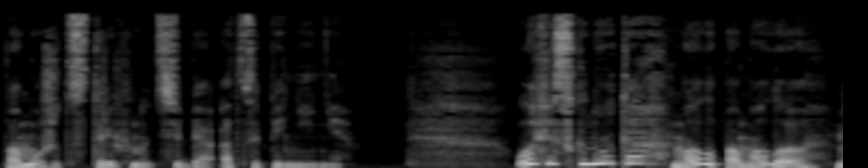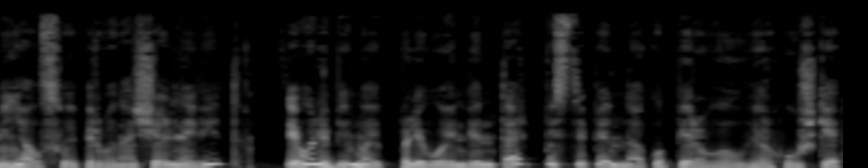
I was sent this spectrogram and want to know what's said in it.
поможет стряхнуть себя оцепенение. Офис Кнута мало-помалу менял свой первоначальный вид. Его любимый полевой инвентарь постепенно оккупировал верхушки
